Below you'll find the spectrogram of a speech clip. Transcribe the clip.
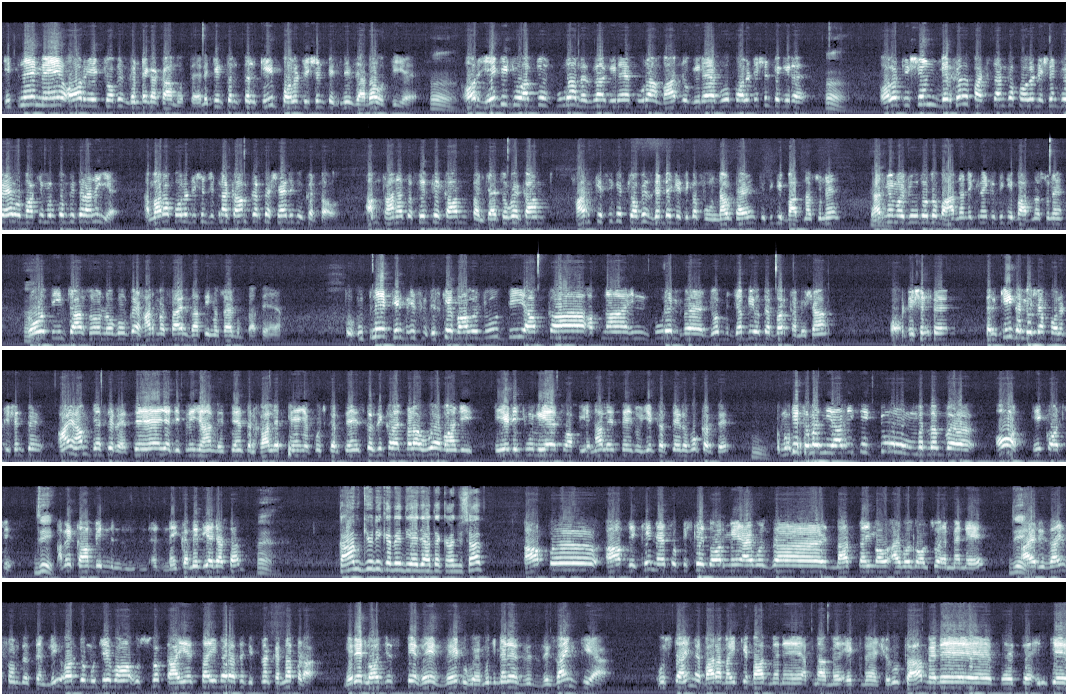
इतने में और ये 24 घंटे का काम होता है। लेकिन तन, तनकीद पॉलिटिशियन पे इतनी ज़्यादा होती है। हाँ। और ये भी जो अब जो पूरा नजला गिरा है पूरा अंबार जो गिरा है वो पॉलिटिशियन पे गिरा है। हाँ। पॉलिटिशियन मेरे ख्याल पाकिस्तान का पॉलिटिशियन जो है वो बाकी मुल्कों की तरह नहीं है। हमारा पॉलिटिशियन जितना काम करता है शायद ही कोई करता हो। हम थाना तो तहसील के काम पंचायतों के काम हर किसी के 24 घंटे किसी का फ़ोन ना उठाए किसी की बात ना सुने। घर में मौजूद हो तो बाहर ना निकले किसी की बात ना सुने। दो तीन चार सौ लोगों के हर मसाइल जाती मसाइल भुगताते हैं। तो इतने फिर इस, इसके बावजूद भी आपका अपना इन पूरे जो जब भी होता है वर्क हमेशा पॉलिटिशियन पे तनकीद हमेशा पॉलिटिशियन पे। आए हम जैसे रहते हैं या जितनी यहाँ लेते हैं तनख्वाह लेते हैं या कुछ करते हैं इसका ज़िक्र आज बड़ा हुआ है वहाँ जी ईएडी क्यों लिया है तो आप ये ना लेते हैं तो ये करते हैं तो वो करते। तो मुझे समझ नहीं आ रही कि क्यों मतलब और एक और चीज़। जी। हमें काम भी नहीं करने दिया जाता। काम क्यों नहीं करने दिया जाता कांजू साहब? आप आप देखिए मैं तो पिछले दौर में I was last time I was also M N A I resign from the assembly और जो मुझे वहाँ उस वक्त आई एस आई वगैरह से जितना करना पड़ा मेरे लॉजिस पे रेड रेड हुए मुझे मैंने रिजाइन किया। उस टाइम में बारह मई के बाद मैंने अपना मैं एक मैं शुरू था। मैंने इनके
